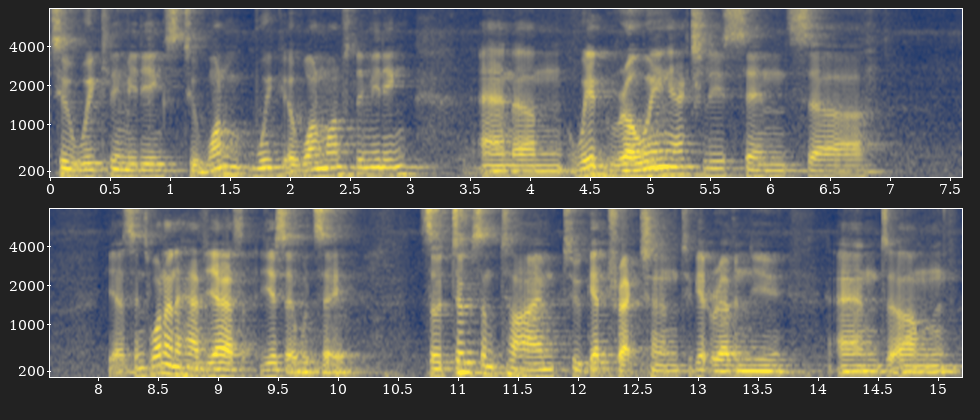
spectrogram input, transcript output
two weekly meetings to one week, uh, one monthly meeting, and um, we're growing actually since uh, yeah since one and a half years years I would say. So it took some time to get traction, to get revenue, and um,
